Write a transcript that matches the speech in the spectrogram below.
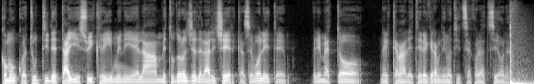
Comunque tutti i dettagli sui crimini e la metodologia della ricerca, se volete, ve li metto nel canale Telegram di Notizia Colazione.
